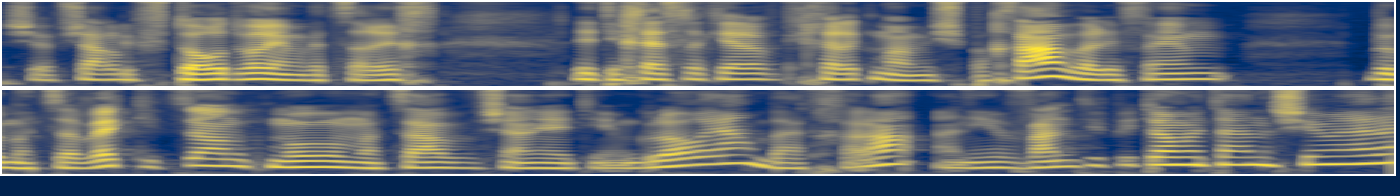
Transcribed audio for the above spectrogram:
שאפשר לפתור דברים וצריך להתייחס לכלב כחלק מהמשפחה, אבל לפעמים במצבי קיצון, כמו במצב שאני הייתי עם גלוריה, בהתחלה, אני הבנתי פתאום את האנשים האלה,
